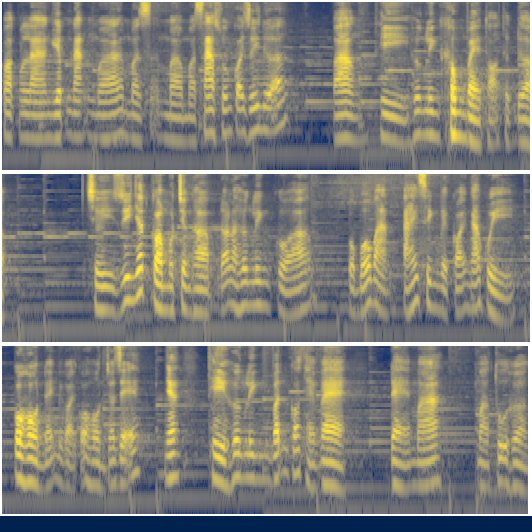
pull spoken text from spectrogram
hoặc là nghiệp nặng mà, mà, mà, mà xa xuống cõi dưới nữa và thì hương linh không về thọ thực được. Chỉ duy nhất còn một trường hợp đó là hương linh của của bố bạn tái sinh về cõi ngã quỷ cô hồn đấy mình gọi cô hồn cho dễ nhé thì hương linh vẫn có thể về để mà mà thụ hưởng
